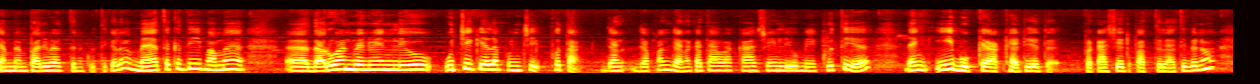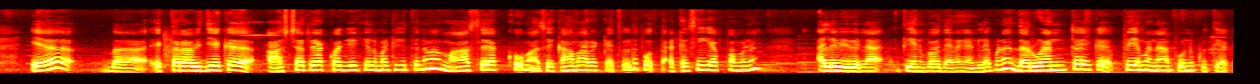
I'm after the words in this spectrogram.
යම් යම් පරිවර්තන කෘති කළා. මෑතකදී මම දරුවන් වෙනුවෙන් ලියූ උචි කියලා පුංචි පොතක් ජපන් ජනකතාවක් ආශ්‍රයෙන් ලියූ මේ කෘතිය දැන් ඊ-බුක් එකක් හැටියට ප්‍රකාශයට පත් වෙලා තිබෙනවා. එය එක්තරා විදියක ආශ්චර්යයක් වගේ කියලා මට හිතෙනවා මාසයක් හෝ මාස එකමාරක් ඇතුළත පොත් 800ක් පමණ අලෙවි වෙලා තියෙන බව දැනගන්න ලැබුණා. දරුවන්ට ඒක ප්‍රියමනාප වුණු කෘතියක්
